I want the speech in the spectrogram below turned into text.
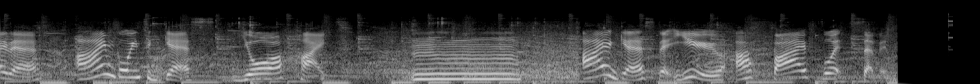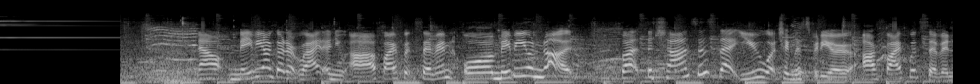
Hi there. I'm going to guess your height. Mm, I guess that you are five foot seven. Now, maybe I got it right and you are five foot seven, or maybe you're not. But the chances that you watching this video are five foot seven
